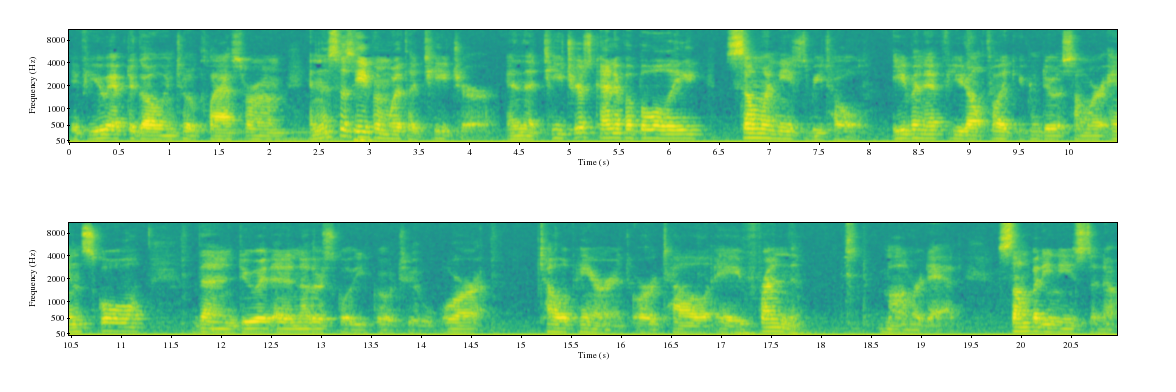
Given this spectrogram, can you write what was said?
If you have to go into a classroom, and this is even with a teacher, and the teacher's kind of a bully, someone needs to be told. Even if you don't feel like you can do it somewhere in school, then do it at another school you go to, or tell a parent, or tell a friend, mom or dad somebody needs to know.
